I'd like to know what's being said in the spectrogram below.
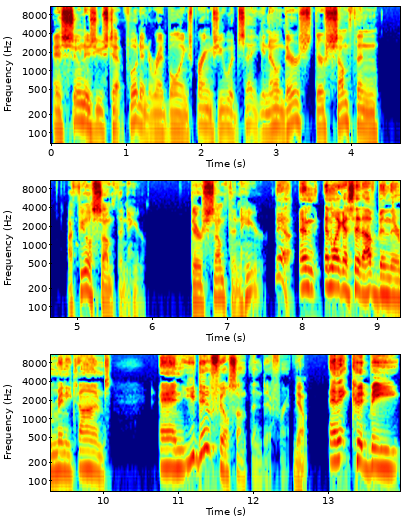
as soon as you step foot into Red Boiling Springs, you would say, you know, there's there's something I feel something here. There's something here. Yeah, and and like I said, I've been there many times, and you do feel something different. Yep. And it could be,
